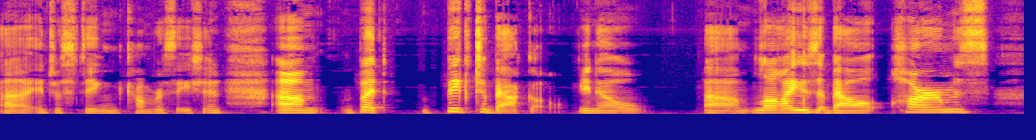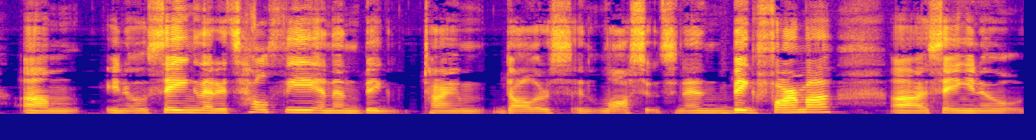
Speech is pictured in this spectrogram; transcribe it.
uh, interesting conversation. Um, but big tobacco, you know, um, lies about harms, um, you know, saying that it's healthy, and then big time dollars in lawsuits, and then big pharma uh, saying, you know,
